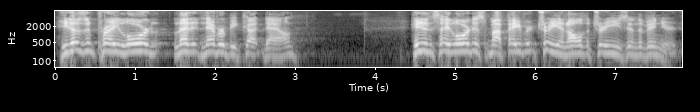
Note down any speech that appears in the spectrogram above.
He doesn't pray, Lord, let it never be cut down. He didn't say, Lord, this is my favorite tree and all the trees in the vineyard.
